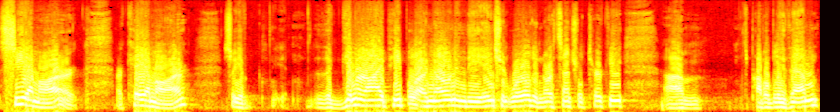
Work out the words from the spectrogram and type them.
CMR or, or KMR. So you have the Gimri people are known in the ancient world in north central Turkey. Um, probably them.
